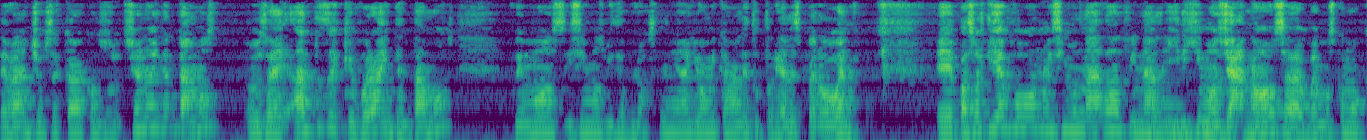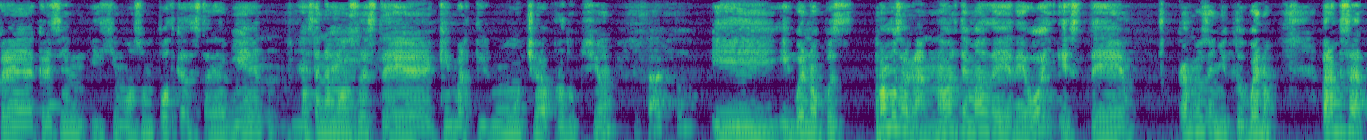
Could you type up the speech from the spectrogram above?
de se acaba con sus, ¿sí o no? Intentamos, o sea, antes de que fuera, intentamos, fuimos, hicimos videoblogs, tenía yo mi canal de tutoriales, pero bueno, eh, pasó el tiempo, no hicimos nada al final y Mm. dijimos ya, ¿no? O sea, vemos cómo cre- crecen y dijimos un podcast estaría bien, no Este- tenemos este que invertir mucha producción exacto. y, y bueno, pues vamos al grano, ¿no? El tema de, de hoy, este, cambios en YouTube. Bueno, para empezar,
